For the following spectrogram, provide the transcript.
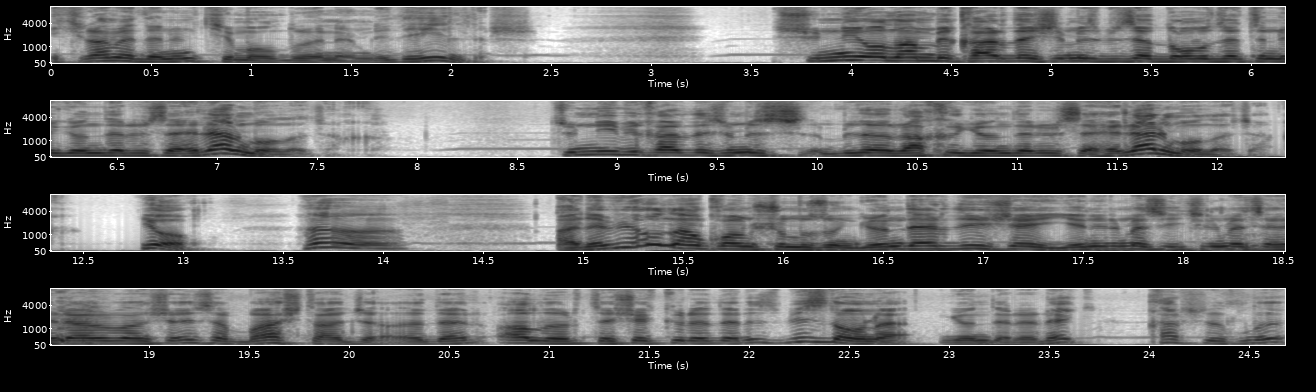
İkram edenin kim olduğu önemli değildir. Sünni olan bir kardeşimiz bize domuz etini gönderirse helal mi olacak? Sünni bir kardeşimiz bize rakı gönderirse helal mi olacak? Yok. Ha, Alevi olan komşumuzun gönderdiği şey yenilmesi içilmesi helal olan şeyse baş tacı eder, alır, teşekkür ederiz. Biz de ona göndererek karşılıklı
